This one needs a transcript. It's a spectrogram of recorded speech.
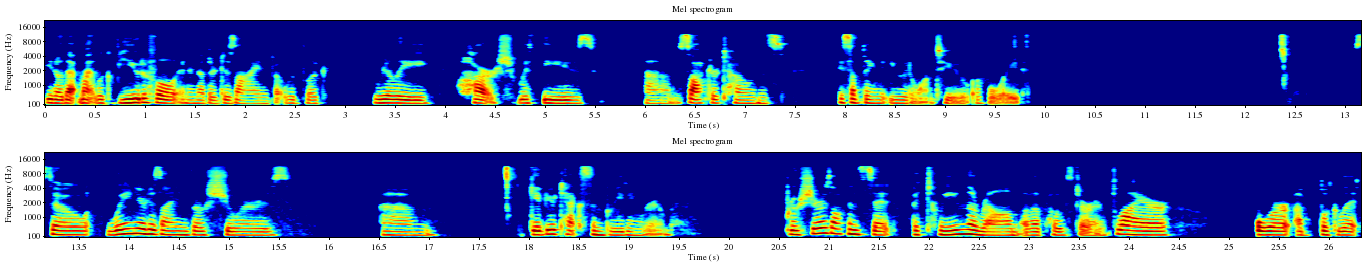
you know, that might look beautiful in another design, but would look really harsh with these um, softer tones is something that you would want to avoid. So when you're designing brochures, um, give your text some breathing room. Brochures often sit between the realm of a poster and flyer or a booklet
